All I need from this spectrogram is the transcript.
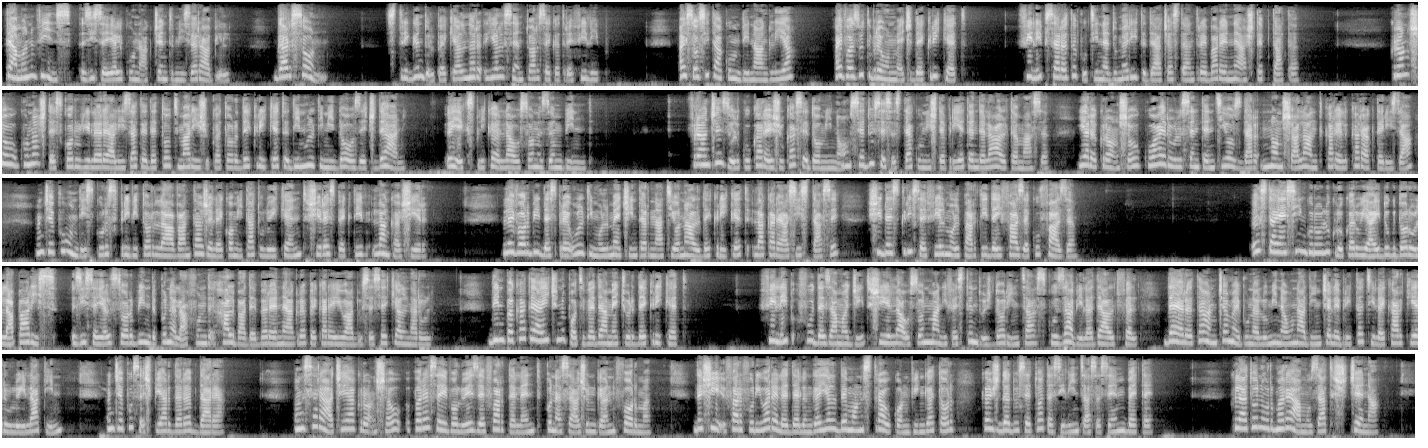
Te-am învins," zise el cu un accent mizerabil. Garson!" Strigându-l pe Kellner, el se întoarse către Filip. Ai sosit acum din Anglia? Ai văzut vreun meci de cricket?" Filip se arătă puțin nedumerit de această întrebare neașteptată. Cronshaw cunoaște scorurile realizate de toți marii jucători de cricket din ultimii 20 de ani, îi explică Lawson zâmbind. Francezul cu care jucase domino se duse să stea cu niște prieteni de la altă masă, iar Cronshaw, cu aerul sentențios, dar nonșalant care îl caracteriza, începu un discurs privitor la avantajele comitatului Kent și respectiv Lancashire. Le vorbi despre ultimul meci internațional de cricket la care asistase și descrise filmul partidei fază cu fază. Ăsta e singurul lucru căruia îi duc dorul la Paris," zise el sorbind până la fund halba de bere neagră pe care i-o adusese chelnerul. Din păcate aici nu poți vedea meciuri de cricket." Filip fu dezamăgit și Lawson, manifestându-și dorința, scuzabilă de altfel, de a arăta în cea mai bună lumină una din celebritățile cartierului latin, începu să-și piardă răbdarea. În seara aceea, Cronshaw părea să evolueze foarte lent până să ajungă în formă, deși farfurioarele de lângă el demonstrau convingător că își dăduse toată silința să se îmbete. Platon urmărea amuzat scena.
